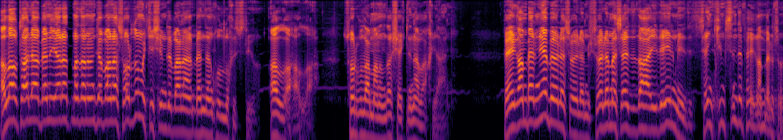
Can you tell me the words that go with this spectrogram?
Allahu Teala beni yaratmadan önce bana sordu mu ki şimdi bana benden kulluk istiyor? Allah Allah. Sorgulamanın da şekline bak yani. Peygamber niye böyle söylemiş? Söylemeseydi daha iyi değil miydi? Sen kimsin de peygamberi sor.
